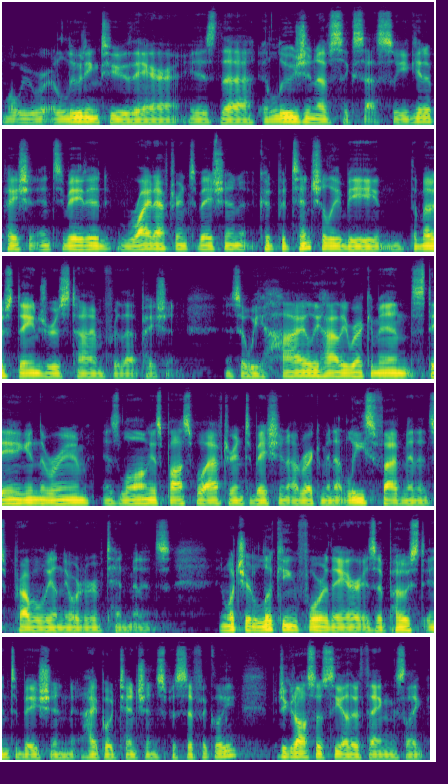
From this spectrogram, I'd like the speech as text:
what we were alluding to there is the illusion of success. So you get a patient intubated right after intubation could potentially be the most dangerous time for that patient. And so we highly, highly recommend staying in the room as long as possible after intubation. I'd recommend at least five minutes, probably on the order of 10 minutes. And what you're looking for there is a post intubation hypotension specifically, but you could also see other things like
